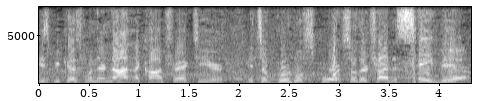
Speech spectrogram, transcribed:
is because when they're not in a contract year, it's a brutal sport, so they're trying to save it, Yeah.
